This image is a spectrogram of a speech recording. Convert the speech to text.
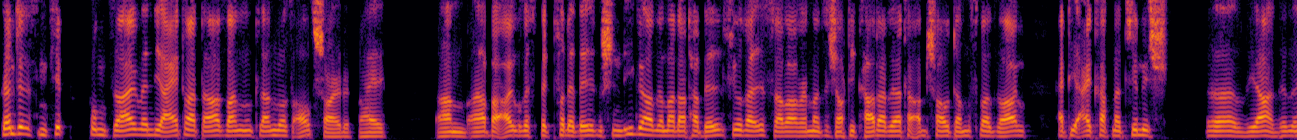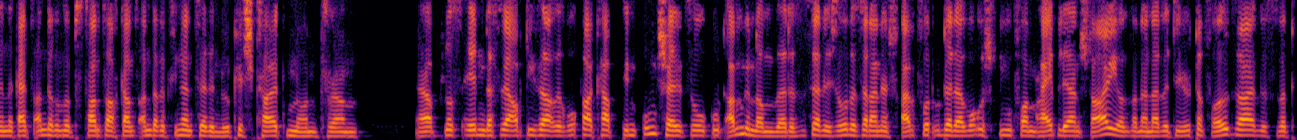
könnte es ein Kipppunkt sein, wenn die Eintracht da sang- und klanglos ausscheidet, weil ähm, bei allem Respekt vor der belgischen Liga, wenn man da Tabellenführer ist, aber wenn man sich auch die Kaderwerte anschaut, dann muss man sagen, hat die Eintracht natürlich äh, ja eine ganz andere Substanz, auch ganz andere finanzielle Möglichkeiten und ähm, ja, plus eben, dass ja auch dieser Europacup im Umfeld so gut angenommen wird. Es ist ja nicht so, dass er dann in Frankfurt unter der Woche spielt vom halbleeren Stadion, sondern da wird die Hütte voll sein, es wird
